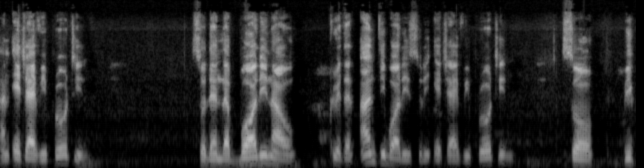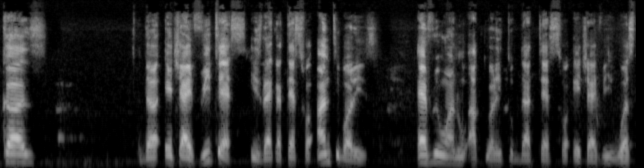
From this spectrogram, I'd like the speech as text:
an HIV protein. So then the body now created antibodies to the HIV protein. So because the HIV test is like a test for antibodies, everyone who actually took that test for HIV was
